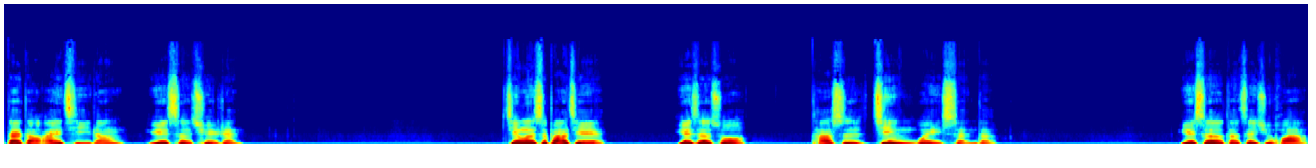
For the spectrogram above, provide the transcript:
带到埃及，让约瑟确认。经文十八节，约瑟说他是敬畏神的。约瑟的这句话，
